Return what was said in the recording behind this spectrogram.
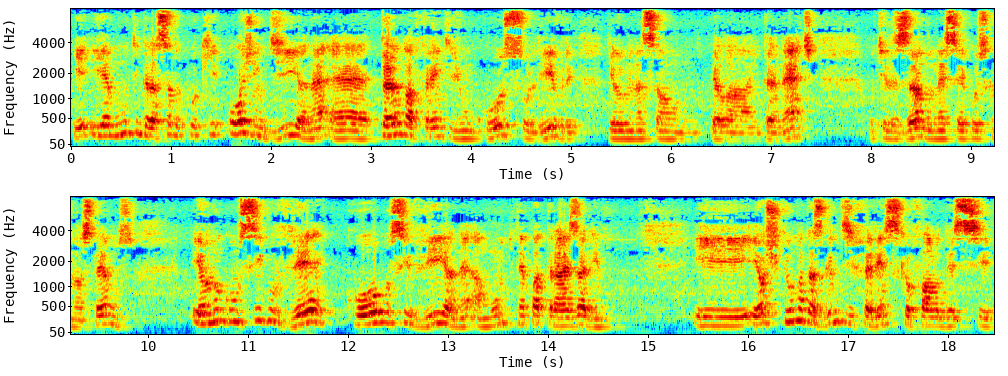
E, e é muito engraçado porque hoje em dia, né, é, estando à frente de um curso livre de iluminação pela internet, utilizando nesse recurso que nós temos, eu não consigo ver como se via né, há muito tempo atrás ali. E eu acho que uma das grandes diferenças que eu falo desse,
